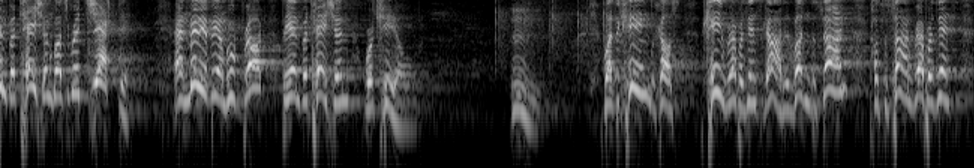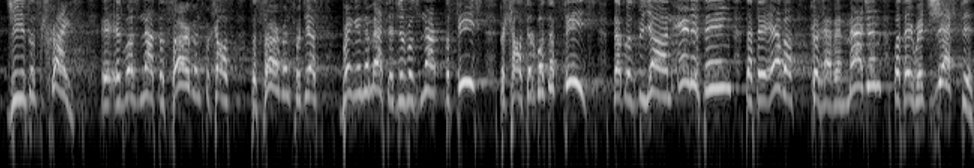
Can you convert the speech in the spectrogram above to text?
invitation was rejected. And many of them who brought the invitation were killed. Mm. But the king, because the king represents God, it wasn't the son, because the son represents Jesus Christ. It, it, was not the servants, because the servants were just bringing the message. It was not the feast, because it was a feast that was beyond anything that they ever could have imagined, but they rejected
